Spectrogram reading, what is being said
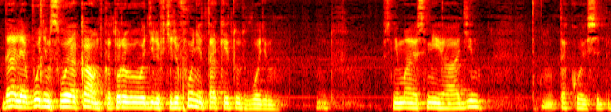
Далее вводим свой аккаунт, который вы вводили в телефоне, так и тут вводим. Вот. Снимаю с Mi A1, вот такой себе.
